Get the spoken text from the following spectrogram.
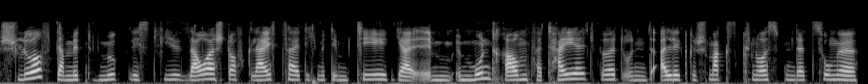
schlürft, damit möglichst viel Sauerstoff gleichzeitig mit dem Tee ja im, im Mundraum verteilt wird und alle Geschmacksknospen der Zunge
